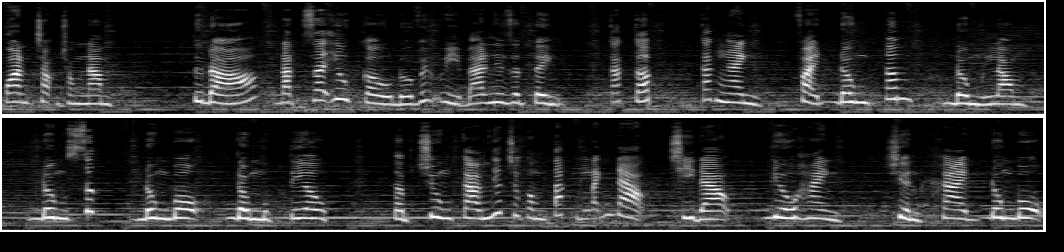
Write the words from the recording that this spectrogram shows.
quan trọng trong năm. Từ đó đặt ra yêu cầu đối với Ủy ban Nhân dân tỉnh, các cấp, các ngành phải đồng tâm, đồng lòng, đồng sức, đồng bộ, đồng mục tiêu, tập trung cao nhất cho công tác lãnh đạo, chỉ đạo, điều hành, triển khai đồng bộ,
